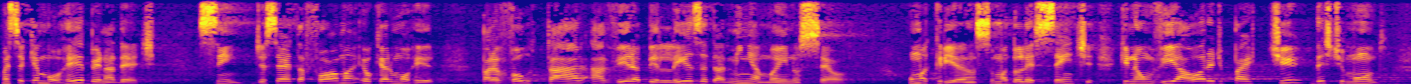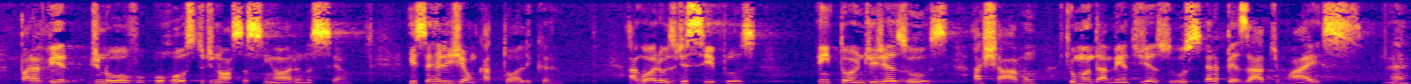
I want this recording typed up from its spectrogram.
Mas você quer morrer, Bernadette? Sim, de certa forma eu quero morrer, para voltar a ver a beleza da minha mãe no céu. Uma criança, uma adolescente que não via a hora de partir deste mundo para ver de novo o rosto de Nossa Senhora no céu. Isso é religião católica. Agora, os discípulos em torno de Jesus achavam que o mandamento de Jesus era pesado demais, né?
